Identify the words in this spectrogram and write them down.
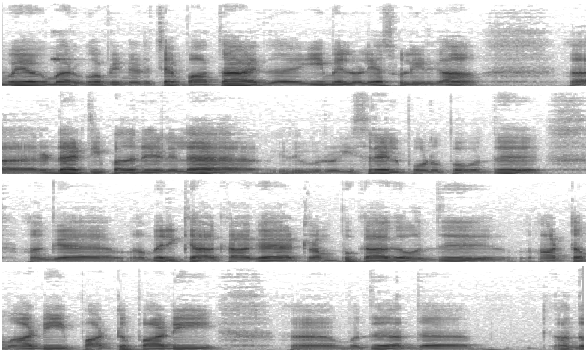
உபயோகமாக இருக்கும் அப்படின்னு நினச்சேன். பார்த்தா இந்த இமெயில் வழியாக சொல்லியிருக்கான். ரெண்டாயிரத்தி பதினேழில் இது ஒரு இஸ்ரேல் போனப்போ வந்து அங்கே அமெரிக்காக்காக ட்ரம்ப்புக்காக வந்து ஆட்டம் ஆடி பாட்டு பாடி வந்து அந்த அந்த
